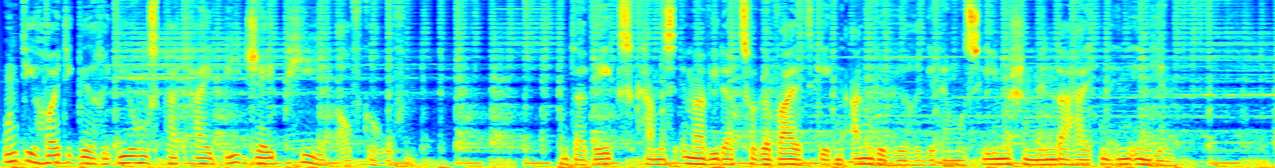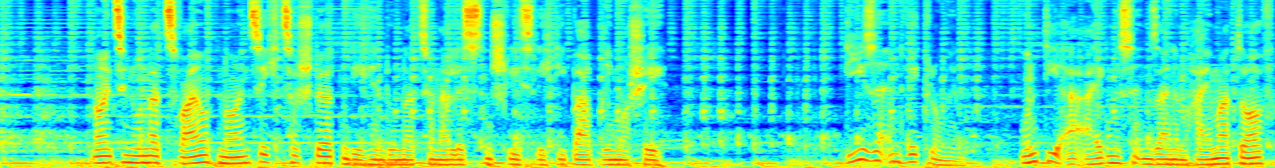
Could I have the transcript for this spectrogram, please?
und die heutige Regierungspartei BJP aufgerufen. Unterwegs kam es immer wieder zur Gewalt gegen Angehörige der muslimischen Minderheiten in Indien. 1992 zerstörten die Hindu-Nationalisten schließlich die Babri-Moschee. Diese Entwicklungen und die Ereignisse in seinem Heimatdorf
